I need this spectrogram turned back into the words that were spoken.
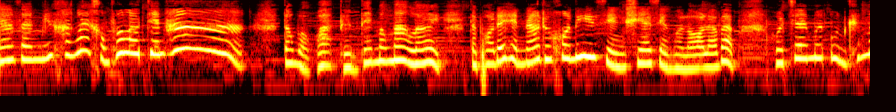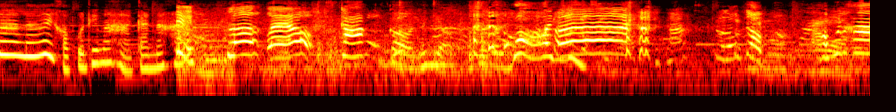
งานแฟนมิตรครั้งแรกของพวกเราเจน5ต้องบอกว่าตื่นเต้นมากๆเลย แต่พอได้เห็นหน้าทุกคนได้ยินเสียงเชียร์เสียงหัวเราะแล้วแบบหัวใจมันอุ่นขึ้นมาเลย ขอบคุณที่มาหากันนะคะ เลิกแล้วกักก่อนนะเดี๋ยวเอ้ยหนูต้องจบขอบคุณค่ะ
